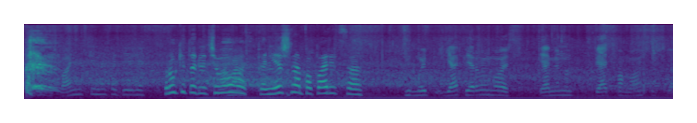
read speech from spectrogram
В. Руки-то для чего у вас? Конечно, попариться. И Мы, я первый моюсь. Я минут пять помоюсь и все.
